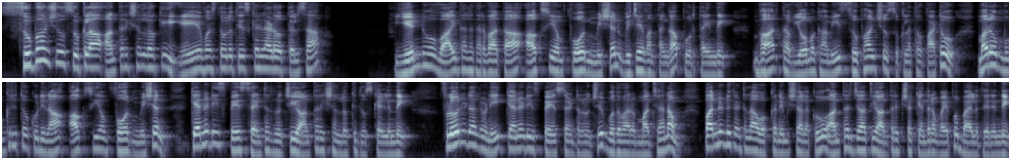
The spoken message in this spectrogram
సుభాంశు శుక్ల అంతరిక్షంలోకి ఏ ఏ వస్తువులు తీసుకెళ్ళాడో తెలుసా? ఎన్నో వాయిదాల తర్వాత ఆక్సియం ఫోర్ మిషన్ విజయవంతంగా పూర్తయింది. భారత వ్యోమగామి సుభాంశు శుక్లతో పాటు మరో ముగ్గురితో కూడిన Axiom four mission Kennedy space centre నుంచి అంతరిక్షంలోకి దూసుకెళ్ళింది ఫ్లోరిడాలోని కెనడీ స్పేస్ సెంటర్ నుంచి బుధవారం మధ్యాహ్నం పన్నెండు గంటల ఒక్క నిమిషాలకు అంతర్జాతీయ అంతరిక్ష కేంద్రం వైపు బయలుదేరింది.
